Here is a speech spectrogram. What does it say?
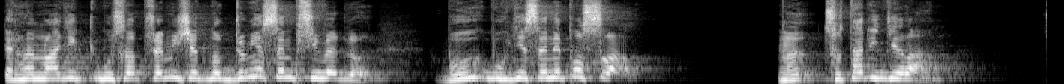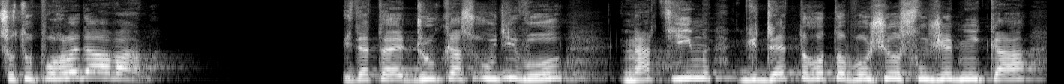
tenhle mladík musel přemýšlet, no kdo mě sem přivedl? Bůh, Bůh mě se neposlal. No, co tady dělám? Co tu pohledávám? Víte, to je důkaz údivu nad tím, kde tohoto božího služebníka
